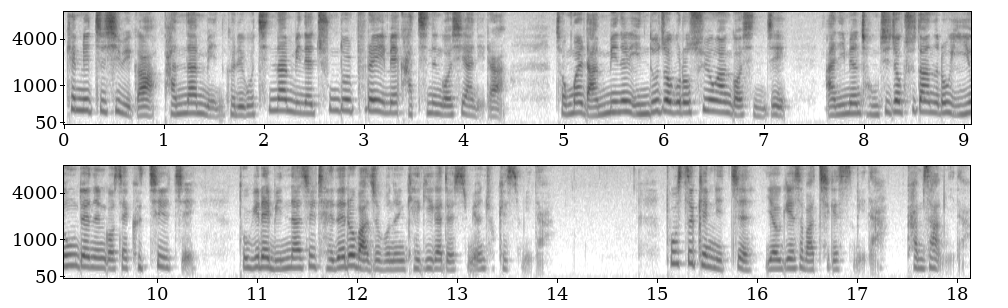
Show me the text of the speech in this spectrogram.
켐니츠 시위가 반난민 그리고 친난민의 충돌 프레임에 갇히는 것이 아니라 정말 난민을 인도적으로 수용한 것인지 아니면 정치적 수단으로 이용되는 것에 그칠지 독일의 민낯을 제대로 마주보는 계기가 됐으면 좋겠습니다. 포스트 켐니츠 여기에서 마치겠습니다. 감사합니다.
